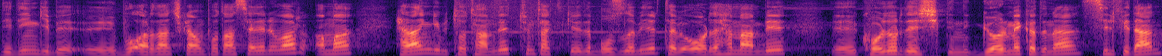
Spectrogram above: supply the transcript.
Dediğin gibi e, bu aradan çıkarma potansiyelleri var ama herhangi bir totemde tüm taktikleri de bozulabilir. Tabi orada hemen bir e, koridor değişikliğini görmek adına Sylphie'den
